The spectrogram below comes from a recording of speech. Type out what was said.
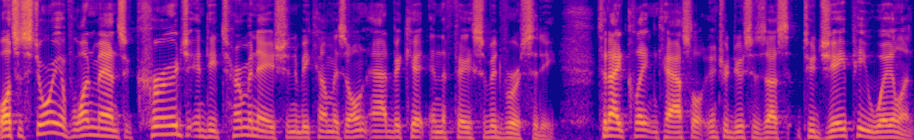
Well, it's a story of one man's courage and determination to become his own advocate in the face of adversity. Tonight, Clayton Castle introduces us to J.P. Whalen,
